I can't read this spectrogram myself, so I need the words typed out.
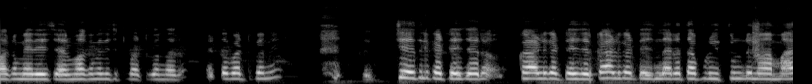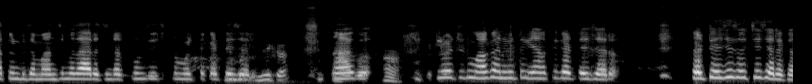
మగ మీద వేసారు మగ మీద చుట్టూ పట్టుకున్నారు. ఇట్ట పట్టుకొని చేతులు కట్టేశారు. కాళ్ళు కట్టేశారు. కాళ్ళు కట్టేసిన తర్వాత అప్పుడు తుండు నా మా తుండు మంచం మీద ఆరేసింటారు తుండు తీసుకుని ఇట్ట కట్టేశారు. నాకు. ఇట్లా పెట్టి మొఖాన్ని గట్టి వెనక్కి కట్టేశారు. కట్టేసేసి వచ్చేసారు ఇక.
